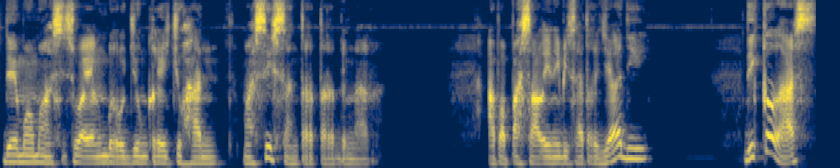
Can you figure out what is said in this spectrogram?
demo mahasiswa yang berujung kericuhan masih santer terdengar. Apa pasal ini bisa terjadi? Di kelas,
